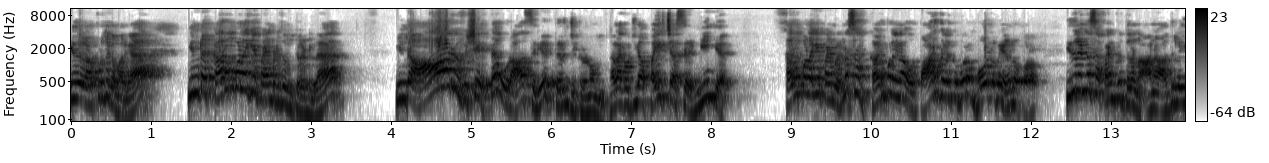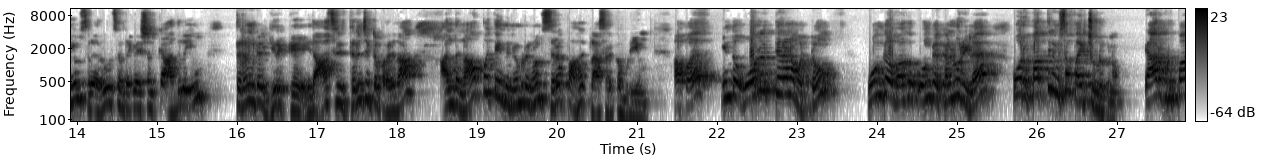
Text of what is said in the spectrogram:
இதை நான் கொடுத்துக்க பாருங்க. இந்த கரும்பலகையை பயன்படுத்தும் திறனில் இந்த ஆறு விஷயத்த ஒரு ஆசிரியர் தெரிஞ்சுக்கணும். நல்லா கொஞ்சம் பயிற்சி ஆசிரியர் நீங்க. கரும்பலகை பயன்படுத்த என்ன சார் கரும்பலகை நான் ஒரு பாடத்தை எடுக்க போறோம் போர்டில் போய் எழுத போறோம். இதுல என்ன சார் பயன்படுத்தணும் ஆனா அதுலயும் சில ரூல்ஸ் அண்ட் ரெகுலேஷனுக்கு அதுலயும் திறன்கள் இருக்கு. இது ஆசிரியர் தெரிஞ்சுக்கிட்ட பிறகுதான் அந்த 45 நிமிடங்களும் சிறப்பாக கிளாஸ் எடுக்க முடியும். அப்ப இந்த ஒரு திறனை மட்டும் உங்க வகு உங்க கல்லூரியில ஒரு பத்து நிமிஷம் பயிற்சி கொடுக்கணும். யார் கொடுப்பா?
